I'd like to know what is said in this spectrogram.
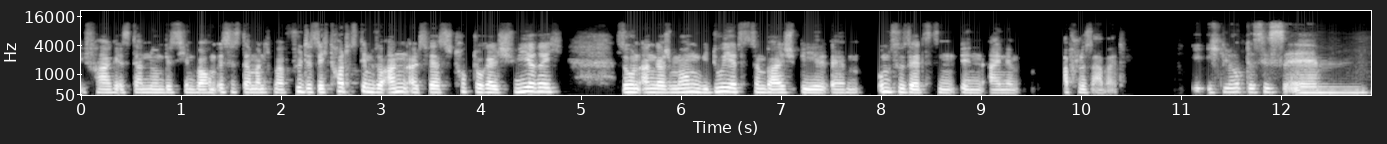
die Frage ist dann nur ein bisschen, warum ist es da manchmal, fühlt es sich trotzdem so an, als wäre es strukturell schwierig, so ein Engagement wie du jetzt zum Beispiel ähm, umzusetzen in eine Abschlussarbeit? Ich glaube, das ist ähm,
